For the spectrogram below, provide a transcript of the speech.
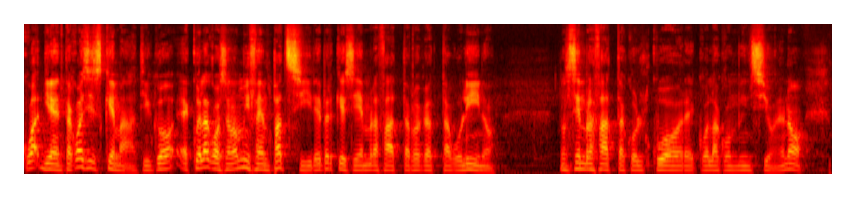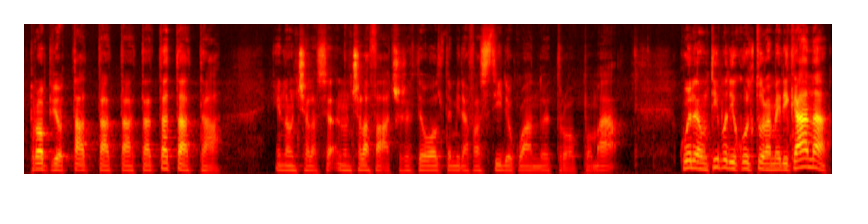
qua, diventa quasi schematico e quella cosa non mi fa impazzire perché sembra fatta proprio a tavolino. Non sembra fatta col cuore, con la convinzione, no, proprio ta ta ta ta ta ta ta e non ce, la, non ce la faccio, certe volte mi dà fastidio quando è troppo, ma quello è un tipo di cultura americana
